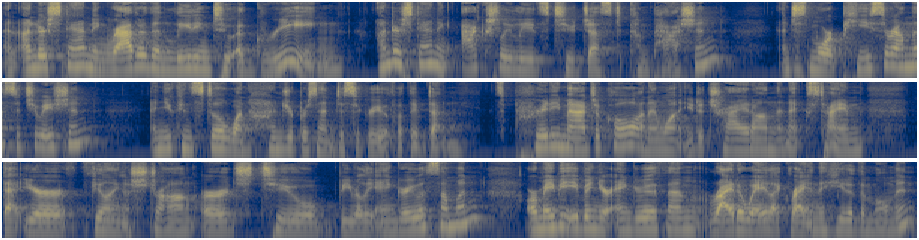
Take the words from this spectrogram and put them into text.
And understanding rather than leading to agreeing, understanding actually leads to just compassion and just more peace around the situation. And you can still 100% disagree with what they've done. It's pretty magical, and I want you to try it on the next time that you're feeling a strong urge to be really angry with someone, or maybe even you're angry with them right away, like right in the heat of the moment.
